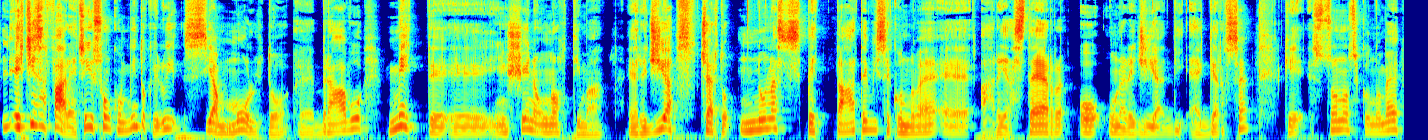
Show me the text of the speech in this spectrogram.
e ci sa fare, cioè io sono convinto che lui sia molto eh, bravo, mette eh, in scena un'ottima eh, regia. Certo, non aspettatevi, secondo me, eh, Ari Aster o una regia di Eggers, che sono, secondo me,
